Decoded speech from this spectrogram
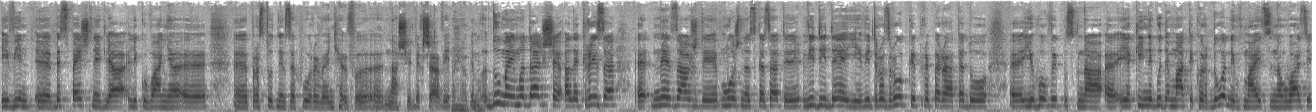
і він е, безпечний для лікування е, е, простудних захворювань в нашій державі. Понятно. Думаємо далі, але криза не завжди можна сказати від ідеї, від розробки препарата до його випуск на який не буде мати кордонів, мається на увазі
